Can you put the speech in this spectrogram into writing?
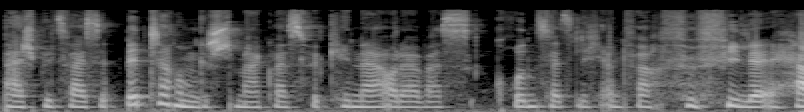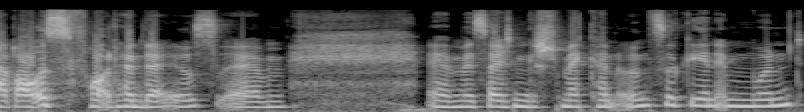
beispielsweise bitterem Geschmack, was für Kinder oder was grundsätzlich einfach für viele herausfordernder ist, ähm, äh, mit solchen Geschmäckern umzugehen im Mund,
